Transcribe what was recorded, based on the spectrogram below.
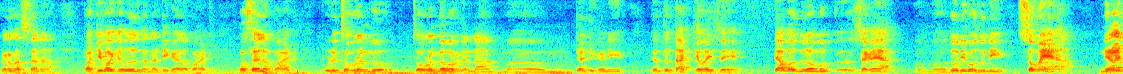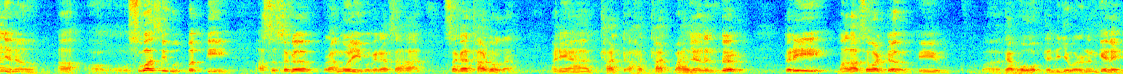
करत असताना पाठीमागच्या बदल त्यांना टेकायला पाठ बसायला पाठ पुढे चौरंग चौरंगावर त्यांना त्या ठिकाणी त्यांचं ताट ठेवायचं आहे त्या बाजूला मग सगळ्या दोन्ही बाजूनी समया निरांजनं सुवासिक उत्पत्ती असं सगळं रांगोळी वगैरे असा हा सगळा थाट होता. आणि हा थाट हा थाट पाहिल्यानंतर तरी मला असं वाटतं की त्या भाऊ आपट्यांनी जे वर्णन केलं आहे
